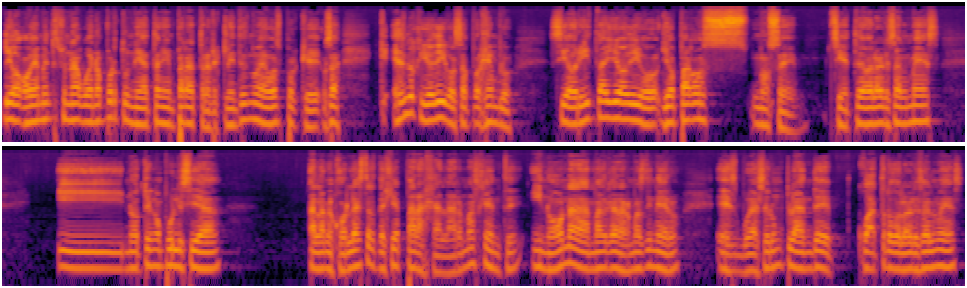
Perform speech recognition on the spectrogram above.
digo, obviamente es una buena oportunidad también para atraer clientes nuevos porque, o sea, es lo que yo digo, o sea, por ejemplo, si ahorita yo digo, yo pago, no sé, 7 dólares al mes y no tengo publicidad, a lo mejor la estrategia para jalar más gente y no nada más ganar más dinero es voy a hacer un plan de 4 dólares al mes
